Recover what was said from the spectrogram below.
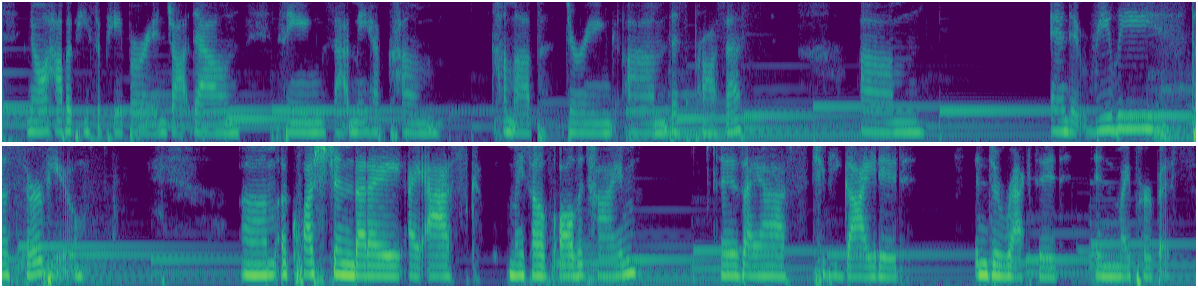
You know, I'll have a piece of paper and jot down things that may have come come up during um, this process. Um, and it really does serve you um, a question that I, I ask myself all the time is I ask to be guided and directed in my purpose.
